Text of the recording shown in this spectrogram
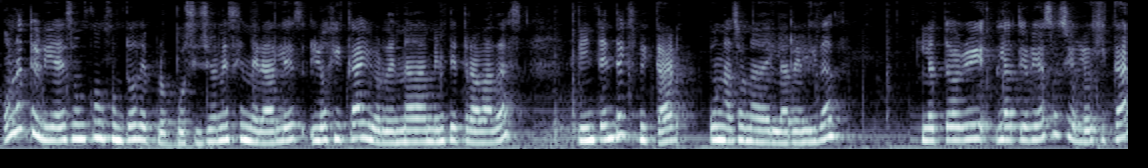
Una teoría es un conjunto de proposiciones generales, lógica y ordenadamente trabadas, que intenta explicar una zona de la realidad. La, la teoría sociológica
